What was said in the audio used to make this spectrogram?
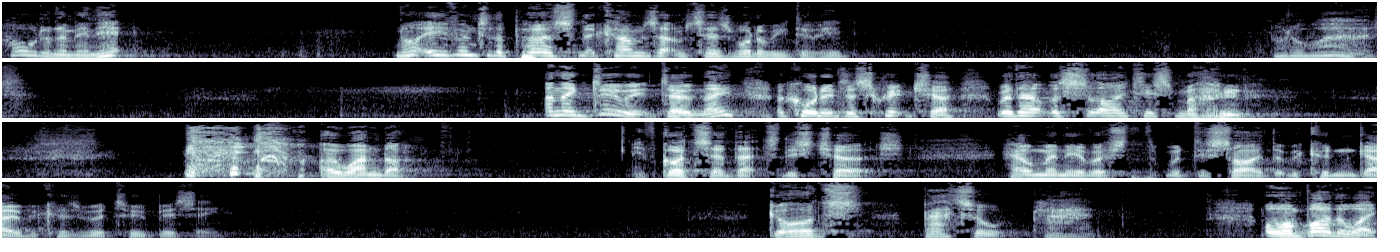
Hold on a minute. Not even to the person that comes up and says, What are we doing? Not a word. And they do it, don't they, according to Scripture, without the slightest moan. I wonder if God said that to this church, how many of us would decide that we couldn't go because we were too busy? God's battle plan. Oh, and by the way,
